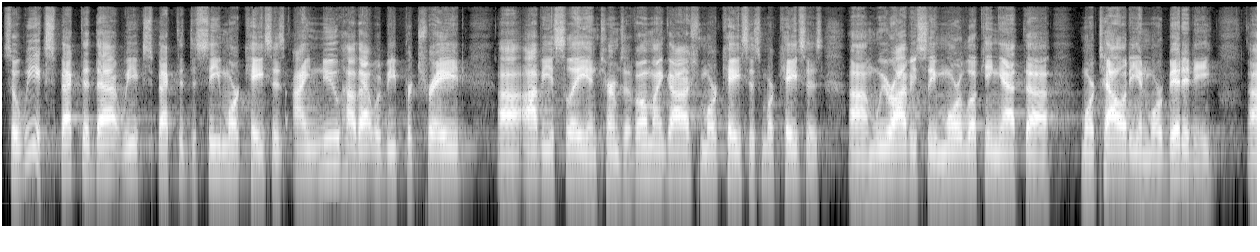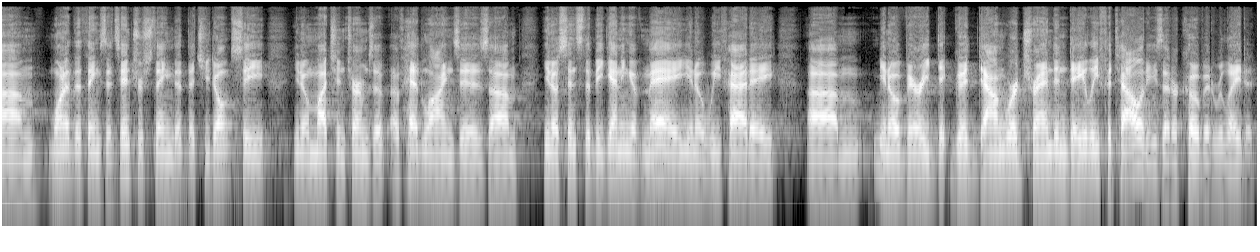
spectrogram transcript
So we expected that. We expected to see more cases. I knew how that would be portrayed, uh, obviously, in terms of, oh my gosh, more cases, more cases. Um, we were obviously more looking at the mortality and morbidity. Um, one of the things that's interesting that, that you don't see, you know, much in terms of, of headlines is, um, you know, since the beginning of May, you know, we've had a, um, you know, very good downward trend in daily fatalities that are COVID related.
